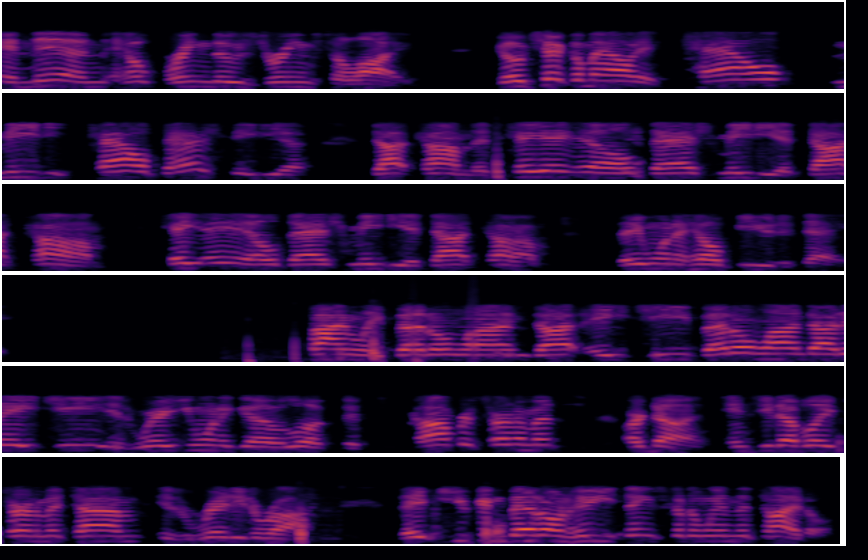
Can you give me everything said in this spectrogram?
and then help bring those dreams to life. Go check them out at Kal Media, kal-media.com. That's K-A-L-media.com. K-A-L-media.com. They want to help you today. Finally, betonline.ag. Betonline.ag is where you want to go. Look, the conference tournaments are done. NCAA tournament time is ready to rock. They, you can bet on who you think is going to win the title.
